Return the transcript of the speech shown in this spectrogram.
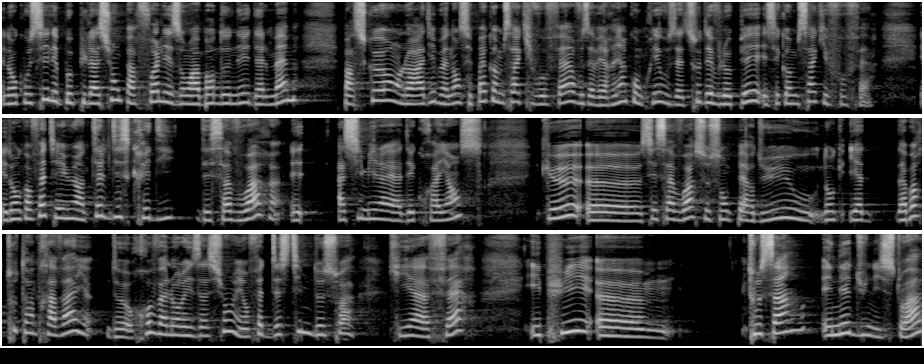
Et donc aussi les populations parfois les ont abandonnés d'elles-mêmes parce qu'on leur a dit ben non c'est pas comme ça qu'il faut faire, vous avez rien compris, vous êtes sous-développés et c'est comme ça qu'il faut faire. Et donc en fait il y a eu un tel discrédit des savoirs et assimilés à des croyances que euh, ces savoirs se sont perdus. Ou, donc il y a d'abord tout un travail de revalorisation et en fait d'estime de soi qui est à faire. Et puis euh, tout ça est né d'une histoire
